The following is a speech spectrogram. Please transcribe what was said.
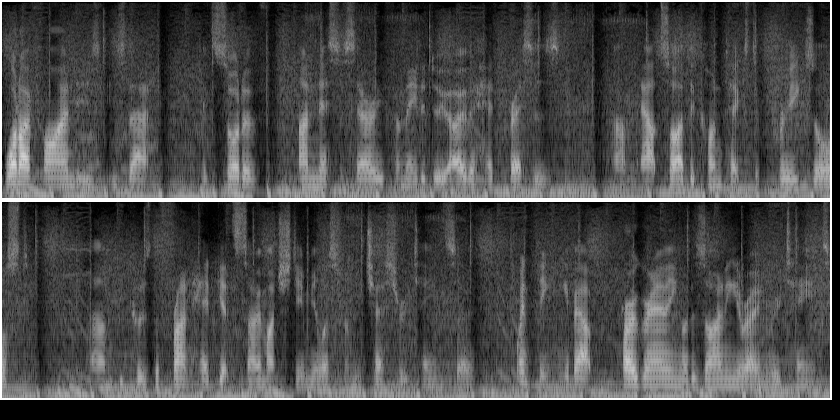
what I find is, is that it's sort of unnecessary for me to do overhead presses um, outside the context of pre-exhaust um, because the front head gets so much stimulus from your chest routine. So when thinking about programming or designing your own routines,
